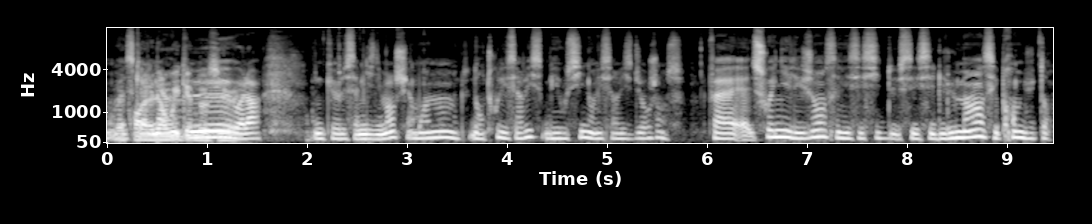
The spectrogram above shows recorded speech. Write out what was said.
on va se calmer un un week-end peu, aussi, ouais. voilà. Donc euh, le samedi, dimanche, il y a moins de monde dans tous les services, mais aussi dans les services d'urgence. Enfin, euh, soigner les gens, ça nécessite, de, c'est, de l'humain, c'est prendre du temps.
